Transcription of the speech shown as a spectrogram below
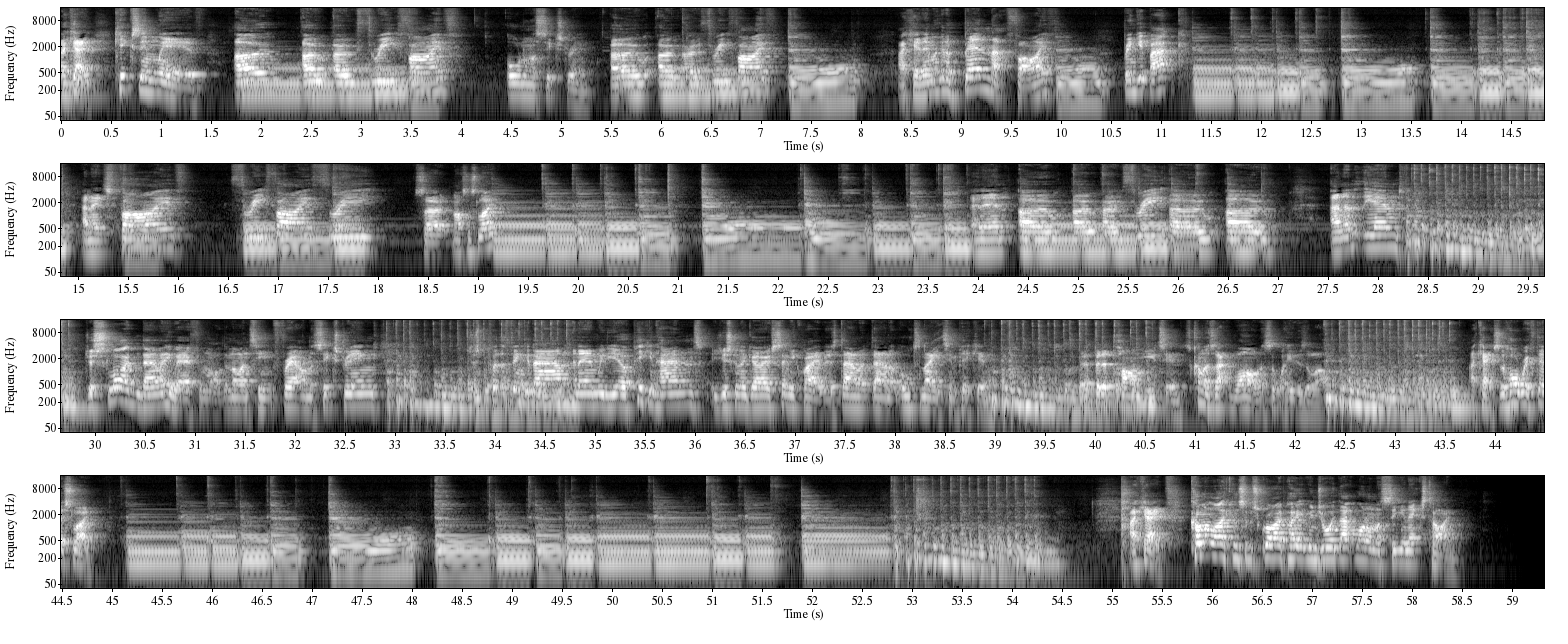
Okay, kicks in with O, O, O, 3, 5, all on the sixth string. O, O, O, 3, 5. Okay, then we're going to bend that 5, bring it back. And it's 5, 3, 5, 3. So, nice and slow. And then O, O, O, 3, O, O. And then at the end, just sliding down anywhere from like the 19th fret on the sixth string. Just put the finger down and then with your picking hand, you're just gonna go semi-quavers, down up, down up, alternating picking. A bit of palm muting. It's kind of Zakk Wylde, that's what he does a lot. Okay, so the whole riff dead slow. Okay, comment, like and subscribe. Hope you enjoyed that one and I'll see you next time.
